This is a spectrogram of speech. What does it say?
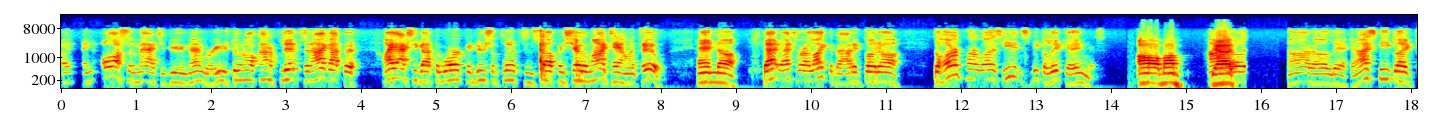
a an awesome match if you remember. He was doing all kind of flips, and I got the. I actually got to work and do some flips and stuff and show my talent too, and uh, that that's what I liked about it. But uh, the hard part was he didn't speak a lick of English. Oh man, Not Yeah. a, not a lick, and I speak like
